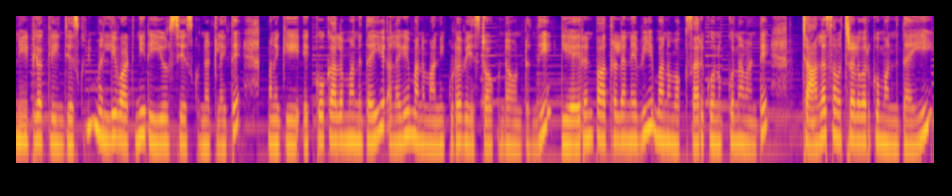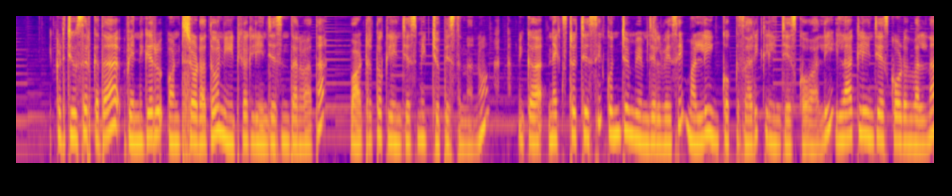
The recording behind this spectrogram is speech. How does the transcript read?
నీట్గా క్లీన్ చేసుకుని మళ్ళీ వాటిని రీయూస్ చేసుకున్నట్లయితే మనకి ఎక్కువ కాలం మన్నుతాయి అలాగే మన మనీ కూడా వేస్ట్ అవ్వకుండా ఉంటుంది. ఈ ఐరన్ పాత్రలు అనేవి మనం ఒకసారి కొనుక్కున్నామంటే చాలా సంవత్సరాల వరకు మన్నుతాయి. ఇక్కడ చూసారు కదా వెనిగర్ వంట సోడాతో నీట్గా క్లీన్ చేసిన తర్వాత వాటర్తో క్లీన్ చేసి మీకు చూపిస్తున్నాను. ఇంకా నెక్స్ట్ వచ్చేసి కొంచెం విమ్జల్ వేసి మళ్ళీ ఇంకొకసారి క్లీన్ చేసుకోవాలి. ఇలా క్లీన్ చేసుకోవడం వలన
